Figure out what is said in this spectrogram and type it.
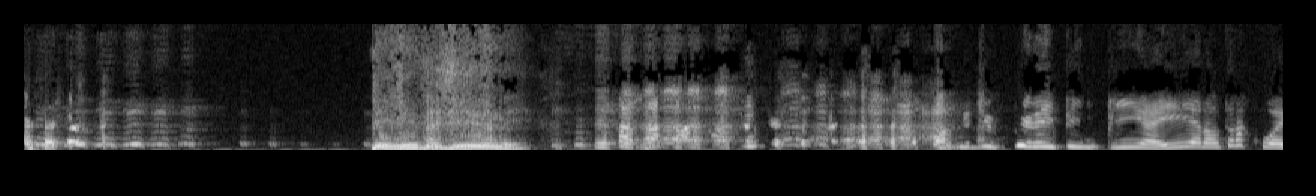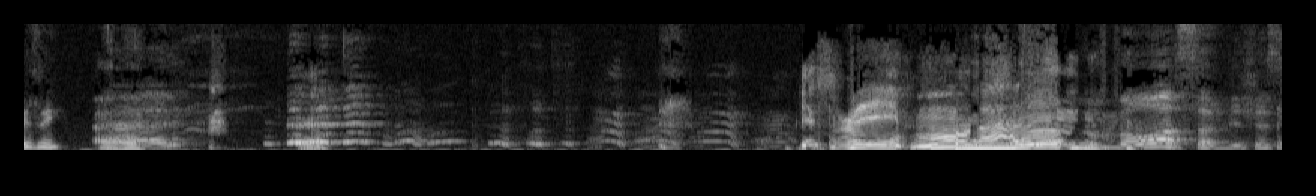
Bem-vindo à Disney! O de Pirem Pimpim aí era outra coisa, hein? É, caralho. It's me, Mario. Nossa, bicho, esse,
